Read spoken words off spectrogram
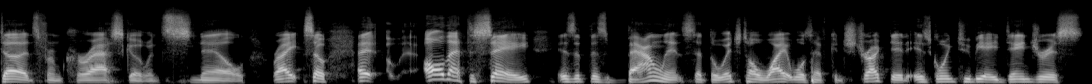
duds from Carrasco and Snell, right? So uh, all that to say is that this balance that the Wichita White Wolves have constructed is going to be a dangerous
